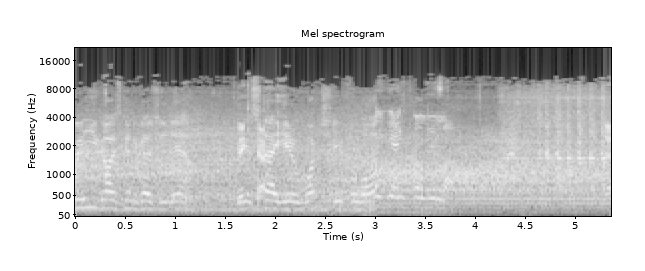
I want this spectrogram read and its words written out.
Where are you guys going to go to now? You Victor. stay here and watch here for a while? Yankalilla. No,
